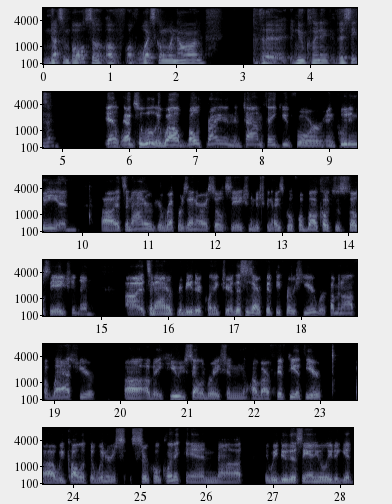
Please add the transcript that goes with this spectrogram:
nuts and bolts of, of, of what's going on the new clinic this season? Yeah, absolutely. Well, both Brian and Tom, thank you for including me, and uh, it's an honor to represent our association, the Michigan High School Football Coaches Association, and uh, it's an honor to be their clinic chair. This is our 51st year. We're coming off of last year uh, of a huge celebration of our 50th year. Uh, we call it the Winners Circle Clinic, and uh, we do this annually to get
